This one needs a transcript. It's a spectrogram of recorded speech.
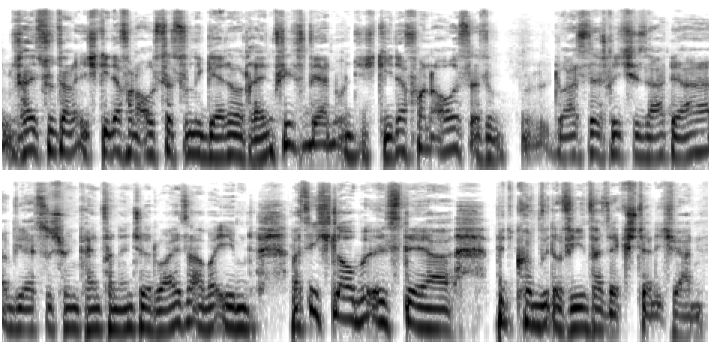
das heißt sozusagen, ich gehe davon aus, dass so eine Gelder dort reinfließen werden und ich gehe davon aus, also du hast das richtig gesagt, ja, wie heißt es schön, kein Financial Advisor, aber eben, was ich glaube, ist, der Bitcoin wird auf jeden Fall sechsstellig werden.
